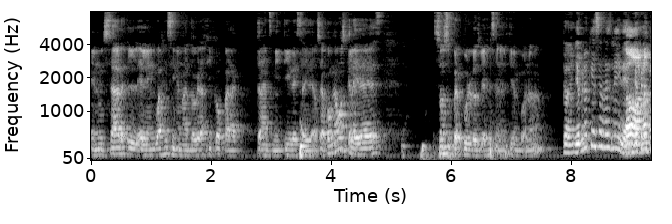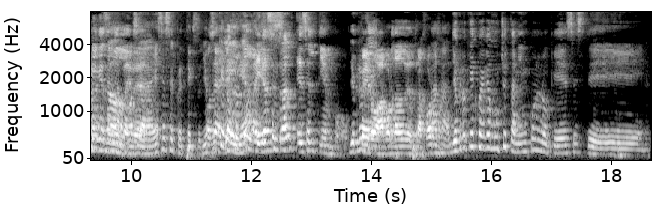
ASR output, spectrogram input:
en usar el, el lenguaje cinematográfico para transmitir esa idea. O sea, pongamos que la idea es son super cool los viajes en el tiempo, ¿no? pero yo creo que esa no es la idea. No, Yo no creo que esa no es la O sea, idea. ese es el pretexto. Yo o creo sea, que yo la creo idea. que la idea es- central es el tiempo, Yo creo pero que- abordado de otra forma. Ajá, yo creo que juega mucho también con lo que es este.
